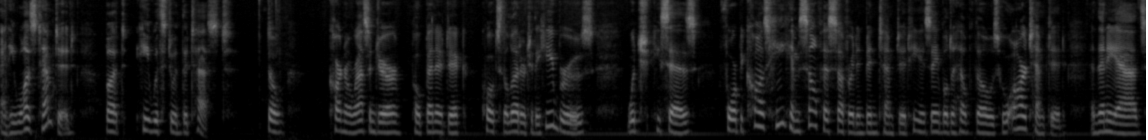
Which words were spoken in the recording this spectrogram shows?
and he was tempted, but he withstood the test. So Cardinal Ratzinger, Pope Benedict, quotes the letter to the Hebrews, which he says, For because he himself has suffered and been tempted, he is able to help those who are tempted. And then he adds,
